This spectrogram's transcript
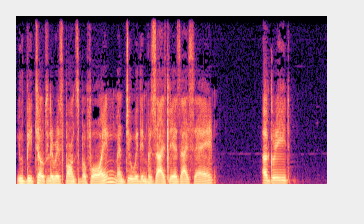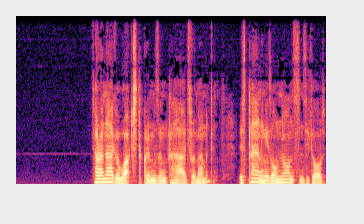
You'd be totally responsible for him, and do with him precisely as I say. Agreed. Toranaga watched the crimson clouds for a moment. This planning is all nonsense, he thought.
